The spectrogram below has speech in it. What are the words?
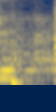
you.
